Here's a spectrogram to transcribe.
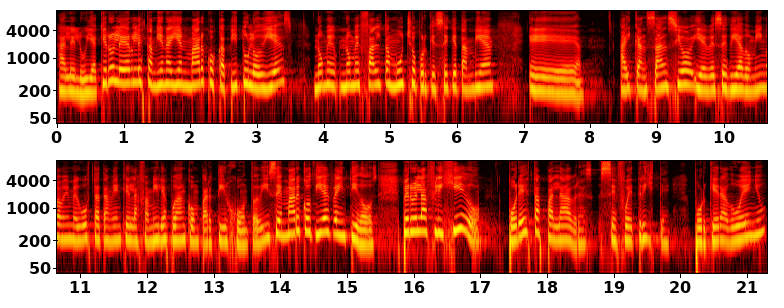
Aleluya. Quiero leerles también ahí en Marcos capítulo 10. No me, no me falta mucho porque sé que también eh, hay cansancio y a veces día domingo a mí me gusta también que las familias puedan compartir juntos. Dice Marcos 10, 22. Pero el afligido por estas palabras se fue triste porque era dueño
